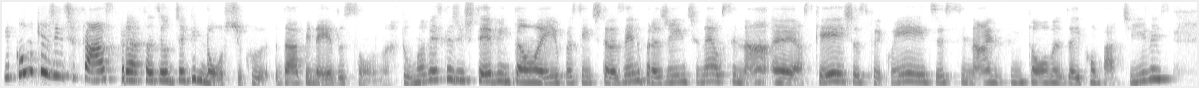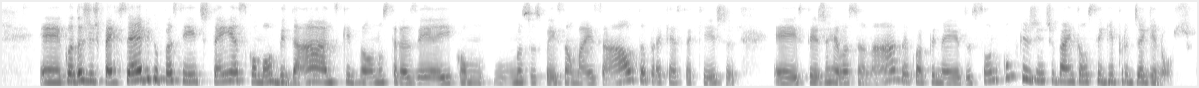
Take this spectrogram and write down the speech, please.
E como que a gente faz para fazer o diagnóstico da apneia do sono, Arthur? Uma vez que a gente teve, então, aí o paciente trazendo para a gente, né, os é, as queixas frequentes, esses sinais sintomas aí compatíveis, é, quando a gente percebe que o paciente tem as comorbidades que vão nos trazer aí como uma suspeição mais alta para que essa queixa é, esteja relacionada com a apneia do sono, como que a gente vai, então, seguir para o diagnóstico?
